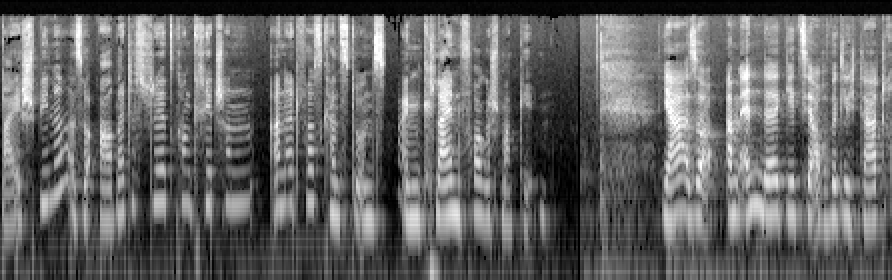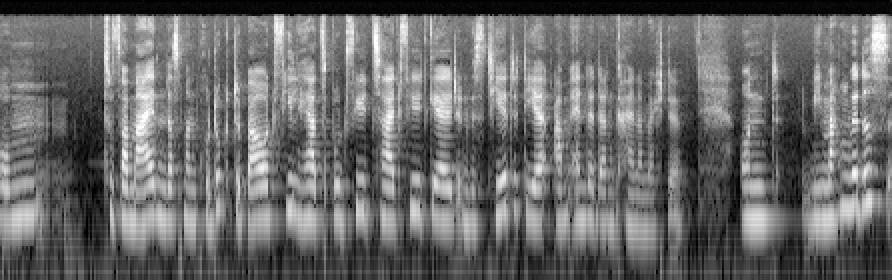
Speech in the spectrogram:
Beispiele? Also arbeitest du jetzt konkret schon an etwas? Kannst du uns einen kleinen Vorgeschmack geben? Ja, also am Ende geht es ja auch wirklich darum, zu vermeiden, dass man Produkte baut, viel Herzblut, viel Zeit, viel Geld investiert, die am Ende dann keiner möchte. Und wie machen wir das?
